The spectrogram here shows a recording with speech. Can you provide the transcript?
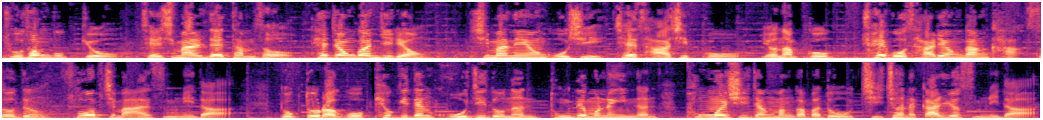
조선국교 제시말 내탐서 태정관지령 심한해영 고시 제40호 연합국 최고 사령관 각서 등 수없이 많습니다. 독도라고 표기된 고지도는 동대문에 있는 풍물시장만 가봐도 지천에 깔렸습니다.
